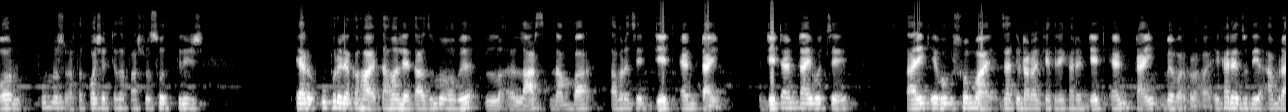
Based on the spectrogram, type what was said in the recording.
বর, পূর্ণ অর্থাৎ পঁয়ষট্টি হাজার পাঁচশো ছত্রিশ এর উপরে লেখা হয়, তাহলে তার জন্য হবে লার্জ নাম্বার তারপরে হচ্ছে date and time date and time হচ্ছে তারিখ এবং সময় জাতীয় ডাটার ক্ষেত্রে এখানে ডেট অ্যান্ড টাইম ব্যবহার করা হয়। এখানে যদি আমরা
